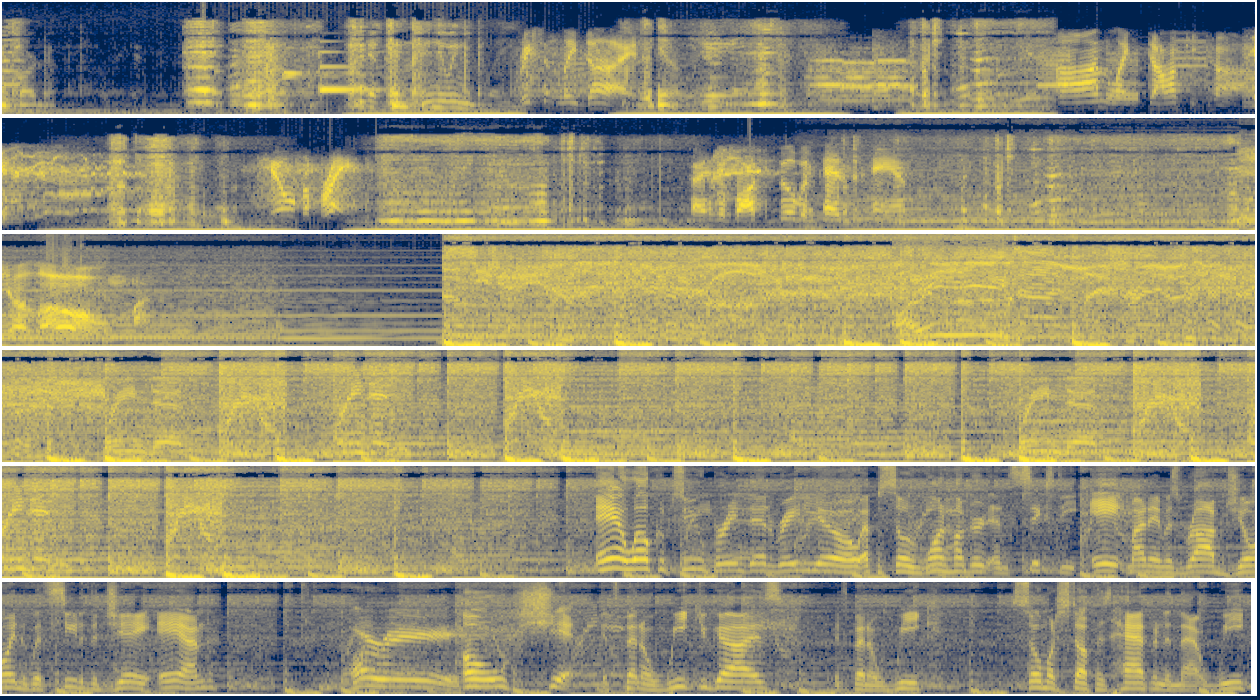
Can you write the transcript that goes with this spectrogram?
partner. Continuing to play. Recently died. You know. Episode 168. My name is Rob, joined with C to the J and. Hurry! Oh shit! It's been a week, you guys. It's been a week. So much stuff has happened in that week.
